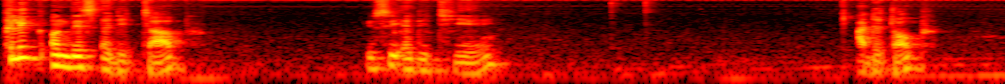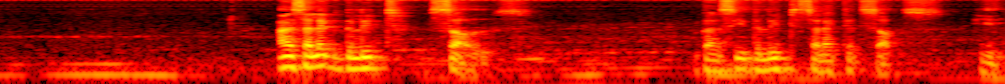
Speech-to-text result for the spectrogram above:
click on this edit tab. You see edit here. At the top. And select delete cells. You can see delete selected cells here.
